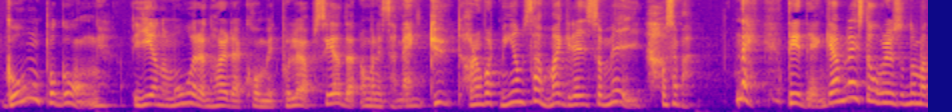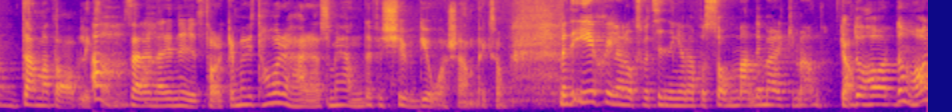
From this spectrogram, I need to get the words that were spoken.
Gång på gång genom åren har det där kommit på löpsedeln och man är så här, men gud, har de varit med om samma grej som mig? Och så bara, nej, det är den gamla historien som de har dammat av liksom. Ah. Så här, när det är nyhetstorka. Men vi tar det här som hände för 20 år sedan liksom. Men det är skillnad också på tidningarna på sommaren, det märker man. Ja. Då har, de har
